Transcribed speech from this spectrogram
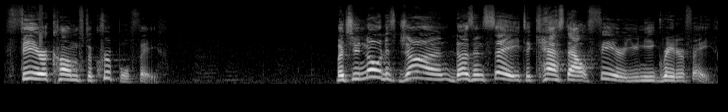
Fear comes to cripple faith. But you notice John doesn't say to cast out fear, you need greater faith.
